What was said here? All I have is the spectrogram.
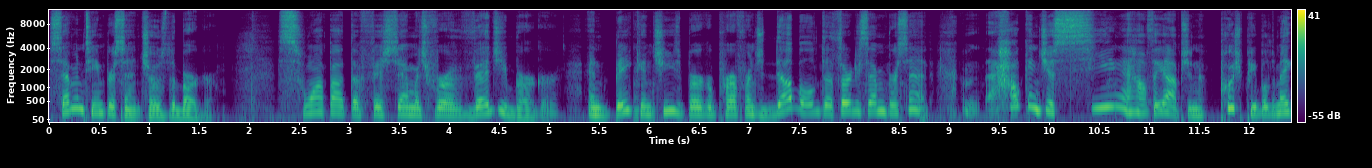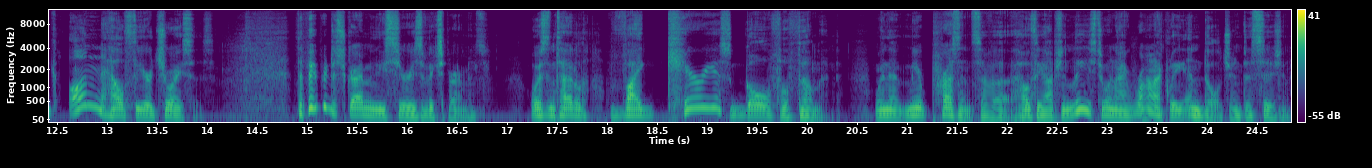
17% chose the burger. Swap out the fish sandwich for a veggie burger, and bacon cheeseburger preference doubled to 37%. Um, how can just seeing a healthy option push people to make unhealthier choices? The paper describing these series of experiments was entitled Vicarious Goal Fulfillment, when the mere presence of a healthy option leads to an ironically indulgent decision.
